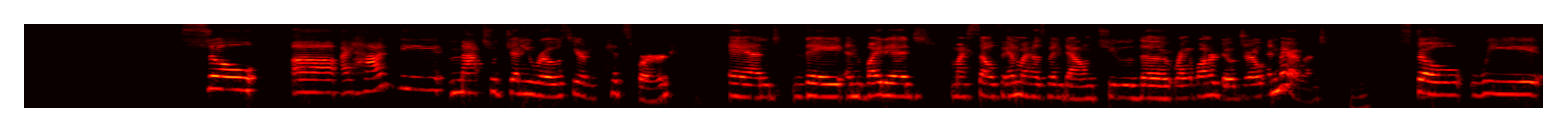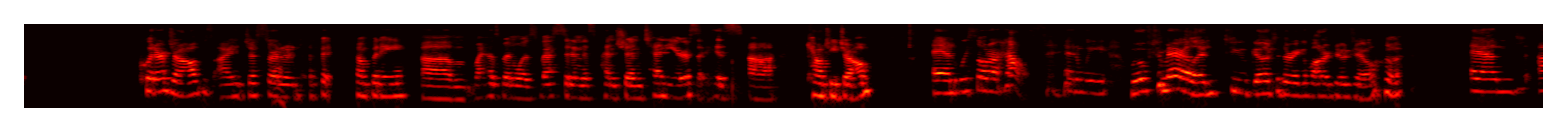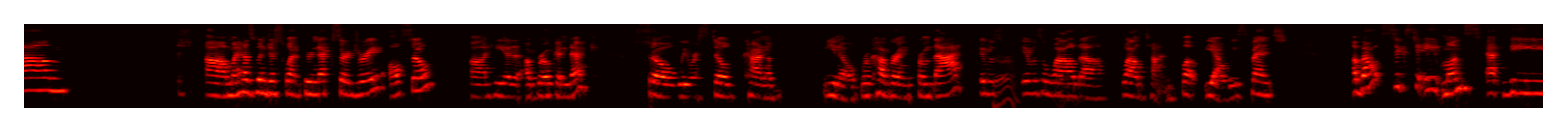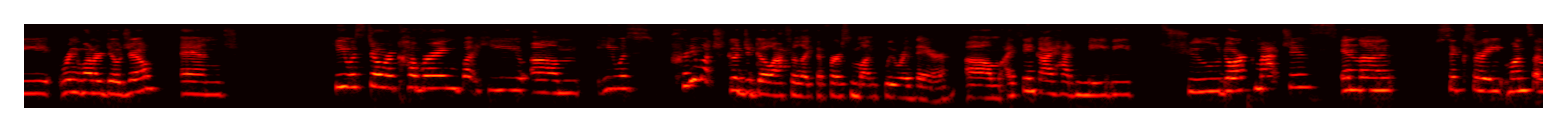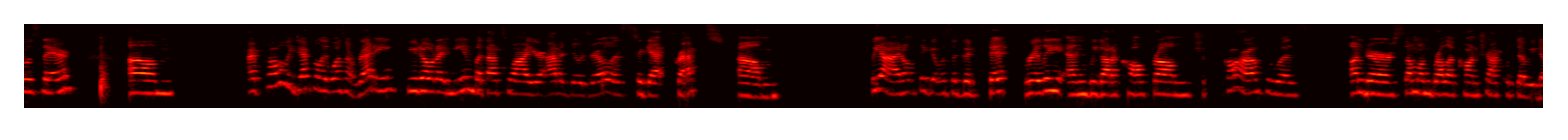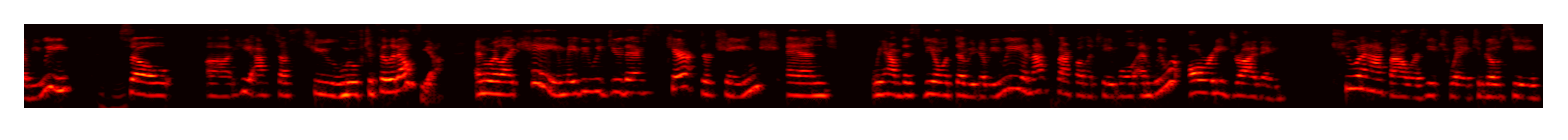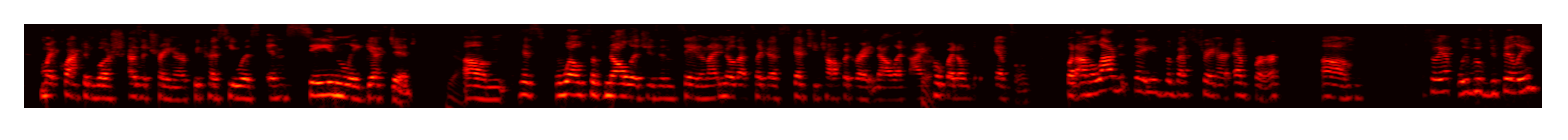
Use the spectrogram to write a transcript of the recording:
So uh, I had the match with Jenny Rose here in Pittsburgh, and they invited myself and my husband down to the Ring of Honor dojo in Maryland. Mm-hmm. So we quit our jobs. I just started a fit company. Um, my husband was vested in his pension 10 years at his uh, county job. And we sold our house and we moved to Maryland to go to the Ring of Honor dojo. and um, uh, my husband just went through neck surgery also. Uh, he had a broken neck. So we were still kind of, you know, recovering from that. It was sure. it was a wild uh wild time. But yeah, we spent about six to eight months at the Ring of Honor dojo, and he was still recovering, but he um he was pretty much good to go after like the first month we were there. Um, I think I had maybe two dark matches in the six or eight months I was there. Um, I probably definitely wasn't ready, you know what I mean? But that's why you're at a dojo is to get prepped. Um, but yeah, I don't think it was a good fit really. And we got a call from Chikara, who was under some umbrella contract with WWE. Mm-hmm. So uh, he asked us to move to Philadelphia. And we're like, hey, maybe we do this character change and we have this deal with WWE and that's back on the table. And we were already driving two and a half hours each way to go see Mike Quackenbush as a trainer because he was insanely gifted yeah. Um, his wealth of knowledge is insane. And I know that's like a sketchy topic right now. Like, sure. I hope I don't get canceled, but I'm allowed to say he's the best trainer ever. Um, so yep, we moved to Philly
